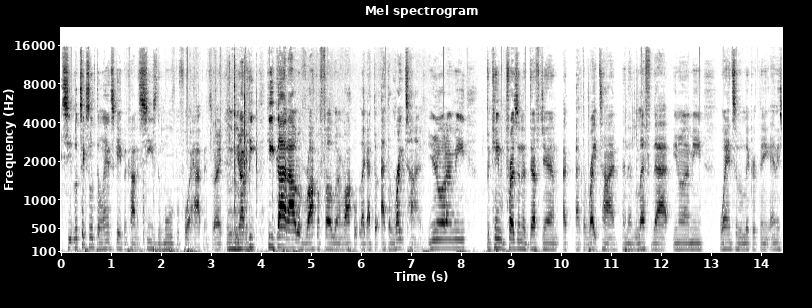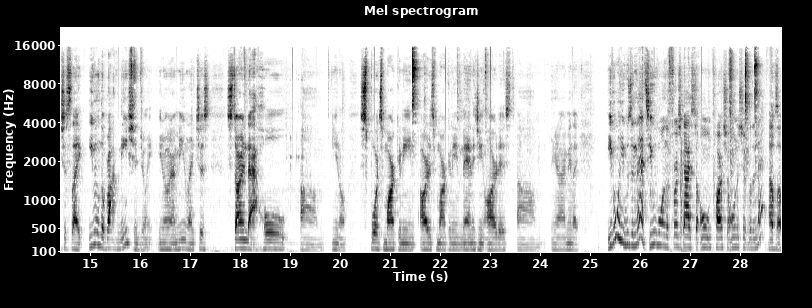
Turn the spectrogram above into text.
see look takes a look at the landscape and kind of sees the move before it happens, right? Mm-hmm. You know, what I mean? he he got out of Roc-A-Fella and Rock like at the at the right time. You know what I mean? Became president of Def Jam at, at the right time, and then left that. You know what I mean? Went into the liquor thing, and it's just like even the Roc Nation joint. You know what I mean? Like just starting that whole, um, you know, sports marketing, artist marketing, managing artists. Um, you know what I mean? Like even when he was in Nets, he was one of the first guys to own partial ownership of the net of a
